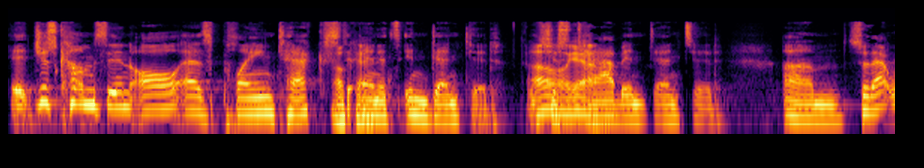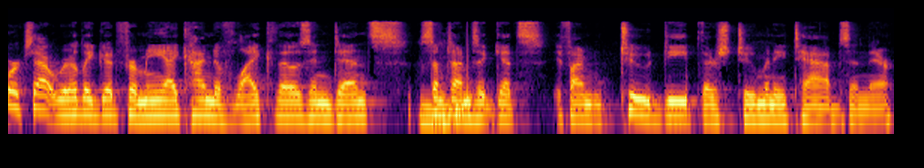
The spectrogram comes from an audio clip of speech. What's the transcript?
It just comes in all as plain text okay. and it's indented. It's oh, just yeah. tab indented. Um, so that works out really good for me. I kind of like those indents. Mm-hmm. Sometimes it gets, if I'm too deep, there's too many tabs in there.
